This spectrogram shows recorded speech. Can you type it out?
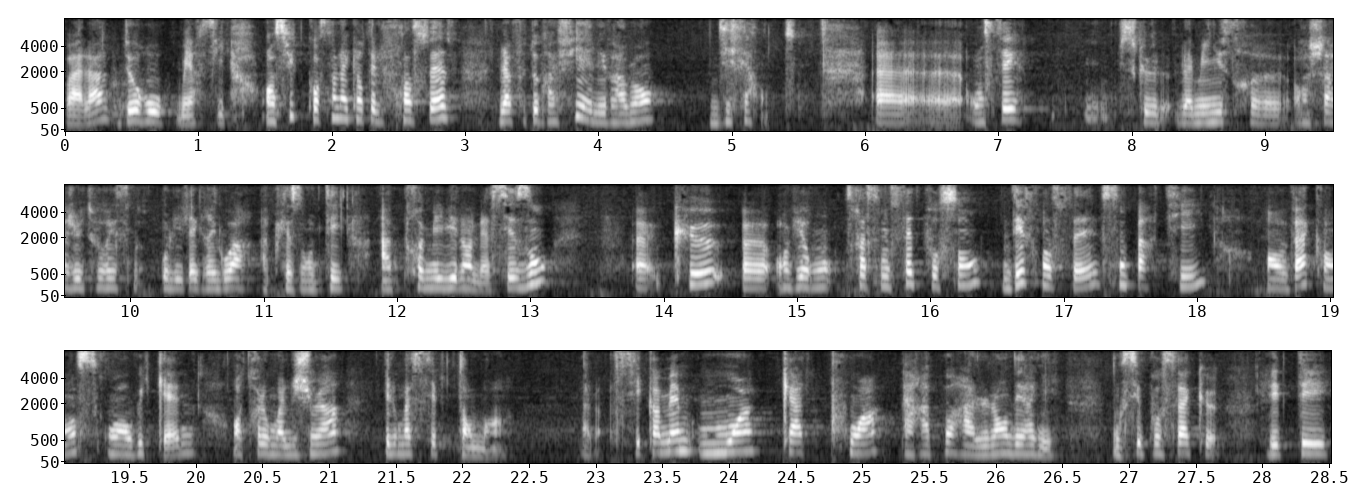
Voilà, d'euros, merci. Ensuite, concernant la clientèle française, la photographie, elle est vraiment différentes. Euh, on sait, puisque la ministre euh, en charge du tourisme, Olivia Grégoire, a présenté un premier bilan de la saison, euh, que environ 67% des Français sont partis en vacances ou en week-end entre le mois de juin et le mois de septembre. Alors, c'est quand même moins 4 points par rapport à l'an dernier. Donc, c'est pour ça que l'été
